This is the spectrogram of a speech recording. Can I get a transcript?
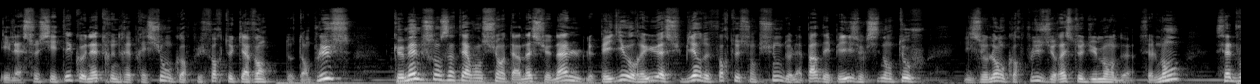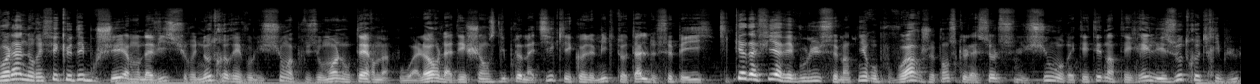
et la société connaître une répression encore plus forte qu'avant. D'autant plus que même sans intervention internationale, le pays aurait eu à subir de fortes sanctions de la part des pays occidentaux, l'isolant encore plus du reste du monde. Seulement, cette voie-là n'aurait fait que déboucher, à mon avis, sur une autre révolution à plus ou moins long terme, ou alors la déchéance diplomatique et économique totale de ce pays. Si Kadhafi avait voulu se maintenir au pouvoir, je pense que la seule solution aurait été d'intégrer les autres tribus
